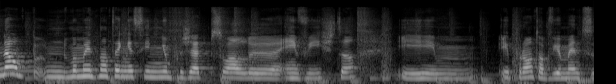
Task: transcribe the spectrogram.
não, p- de momento não tenho assim nenhum projeto pessoal eh, em vista. E, e pronto, obviamente,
